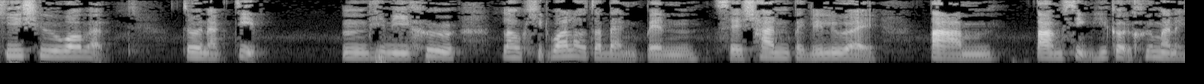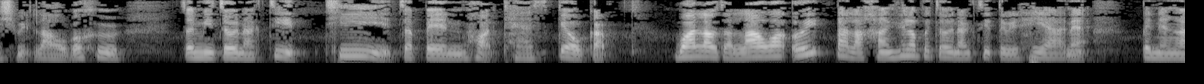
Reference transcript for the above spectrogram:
ที่ชื่อว่าแบบเจอนักจิตอืมทีนี้คือเราคิดว่าเราจะแบ่งเป็นเซสชันไปเรื่อยๆ ตามตามสิ่งที่เกิดขึ้นมาในชีวิตเราก็คือ จะมีเจอนักจิตที่จะเป็นพอดแคสต์เกี่ยวกับ ว่าเราจะเล่าว่าเอ้ย แต่ละครั้งที่เราไปเจอนักจิตวิทยาเนี่ยเป็นยังไง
